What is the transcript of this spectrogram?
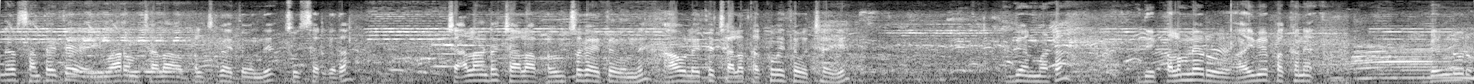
నేర్స్ సంత అయితే ఈ వారం చాలా పలుచగా అయితే ఉంది చూశారు కదా. చాలా అంటే చాలా పలుచగా అయితే ఉంది. ఆవులు అయితే చాలా తక్కువ అయితే వచ్చాయి. ఇది అన్నమాట. ఇది పలంనేరు హైవే పక్కనే బెంగళూరు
